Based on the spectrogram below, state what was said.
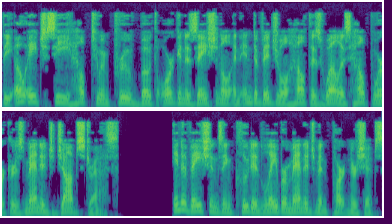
The OHC helped to improve both organizational and individual health as well as help workers manage job stress. Innovations included labor management partnerships,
